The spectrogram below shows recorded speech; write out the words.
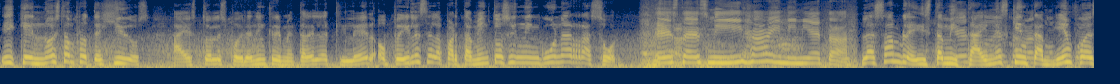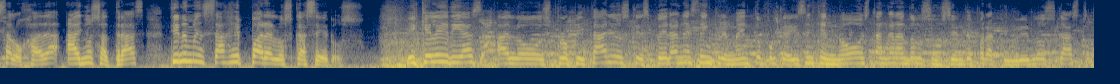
y que no están protegidos. A esto les podrían incrementar el alquiler o pedirles el apartamento sin ninguna razón. Esta es mi hija y mi nieta. Las asambleísta Mitaines, quien también fue desalojada años atrás, tiene un mensaje para los caseros. ¿Y qué le dirías a los propietarios que esperan este incremento porque dicen que no están ganando lo suficiente para cubrir los gastos?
